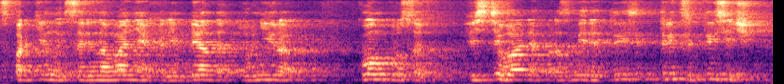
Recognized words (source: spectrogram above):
спортивных соревнованиях, олимпиадах, турнирах, конкурсах, фестивалях в размере 30 тысяч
